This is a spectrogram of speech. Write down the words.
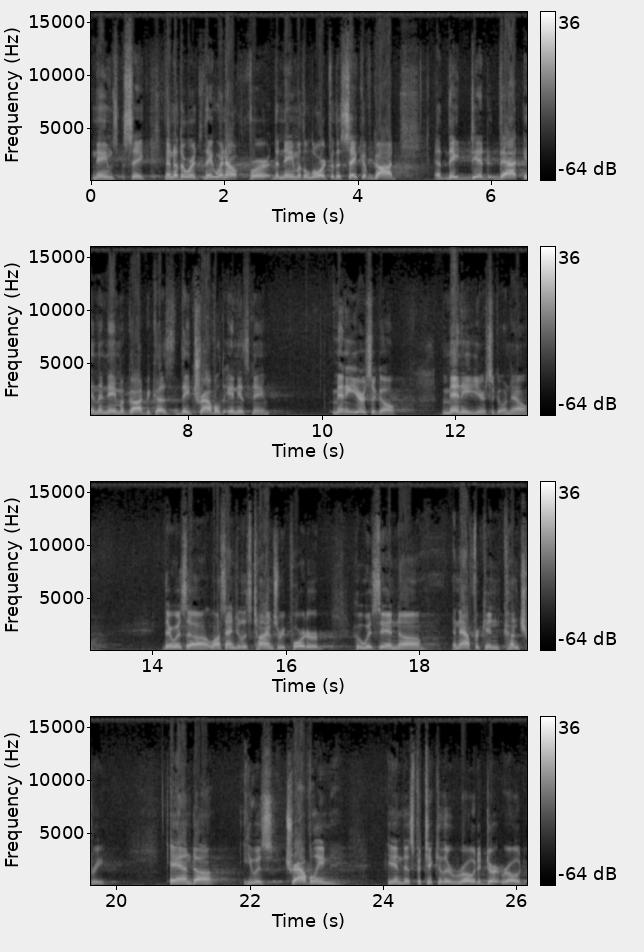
name's sake. In other words, they went out for the name of the Lord, for the sake of God. And they did that in the name of God because they traveled in his name. Many years ago, many years ago now, there was a Los Angeles Times reporter who was in uh, an African country, and uh, he was traveling in this particular road, a dirt road,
